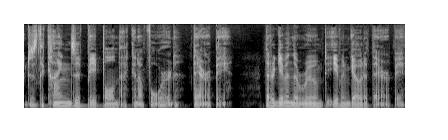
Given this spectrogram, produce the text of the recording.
which is the kinds of people that can afford therapy, that are given the room to even go to therapy.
